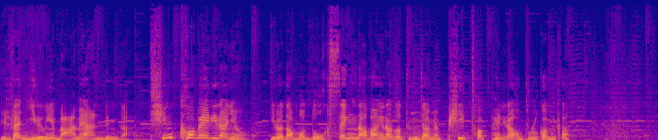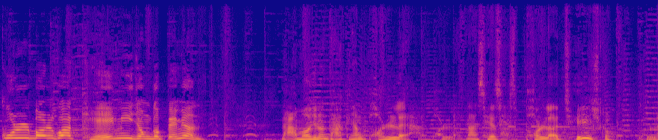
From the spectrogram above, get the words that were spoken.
일단 이름이 마음에 안 듭니다. 팅커벨이라뇨. 이러다 뭐 녹색 나방이라도 등장하면 피터팬이라고 부를 겁니까? 꿀벌과 개미 정도 빼면 나머지는 다 그냥 벌레야, 벌레. 난 세상에서 벌레가 제일 싫어, 벌레.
